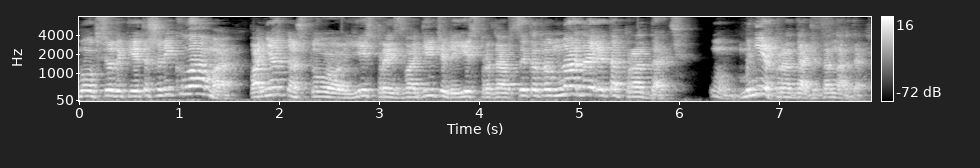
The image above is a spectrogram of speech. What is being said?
но все-таки это же реклама. Понятно, что есть производители, есть продавцы, которым надо это продать. Ну, мне продать это надо.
